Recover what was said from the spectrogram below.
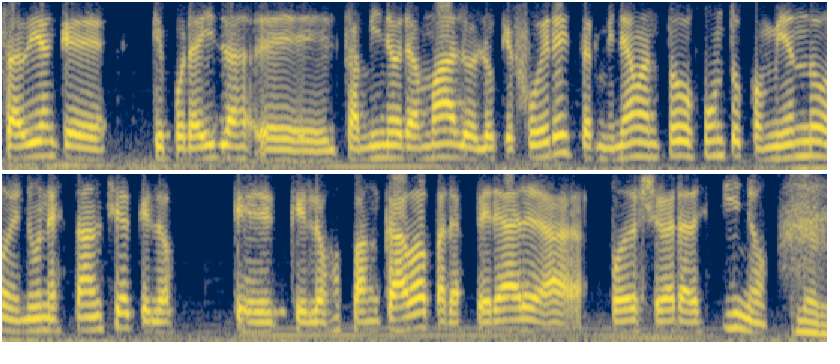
sabían que que por ahí la- eh, el camino era malo o lo que fuera y terminaban todos juntos comiendo en una estancia que los que, que los bancaba para esperar a poder llegar a destino. Claro.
